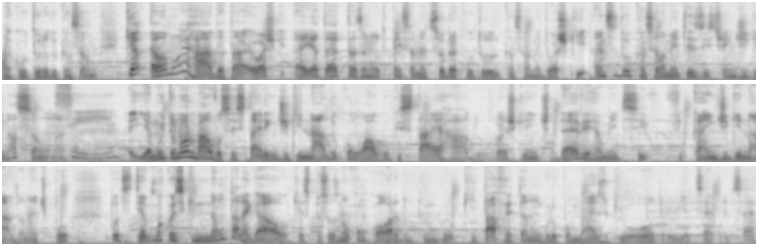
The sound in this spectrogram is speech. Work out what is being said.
A cultura do cancelamento. Que ela- ela não é errada, tá? Eu acho que. Aí até trazendo outro pensamento sobre a cultura do cancelamento. Eu acho que antes do cancelamento existe a indignação, né? Sim. E é muito normal você estar indignado com algo que está errado. Eu acho que a gente deve realmente se ficar indignado, né? Tipo, putz, tem alguma coisa que não tá legal, que as pessoas não concordam, que, um grupo, que tá afetando um grupo mais do que o outro, e etc, etc.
